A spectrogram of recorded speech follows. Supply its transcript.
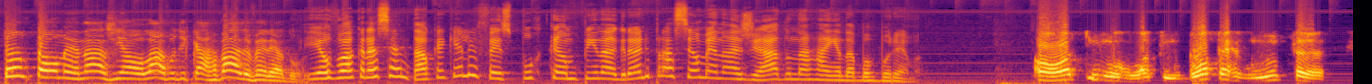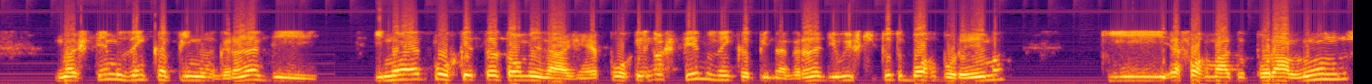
tanta homenagem ao Olavo de Carvalho, vereador? E eu vou acrescentar o que, é que ele fez por Campina Grande para ser homenageado na Rainha da Borborema. Ótimo, ótimo. Boa pergunta. Nós temos em Campina Grande, e não é porque tanta homenagem, é porque nós temos em Campina Grande o Instituto Borborema, que é formado por alunos,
